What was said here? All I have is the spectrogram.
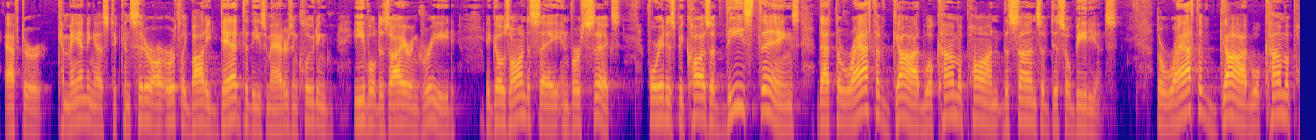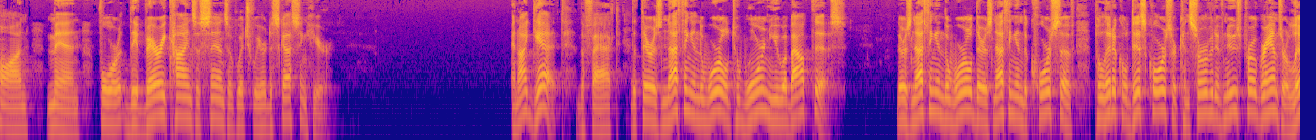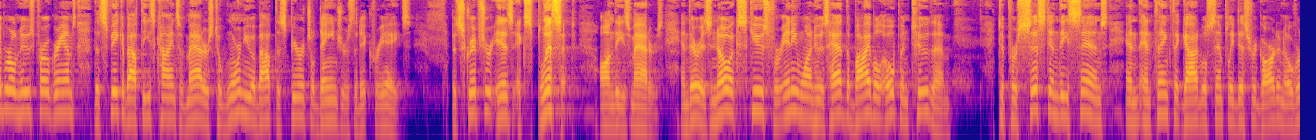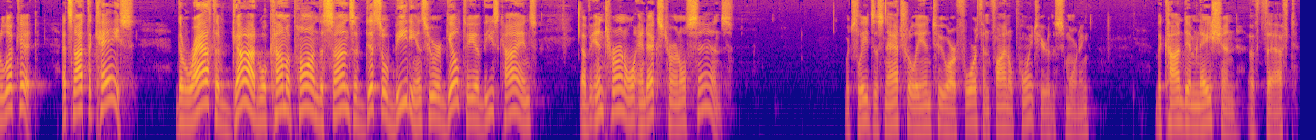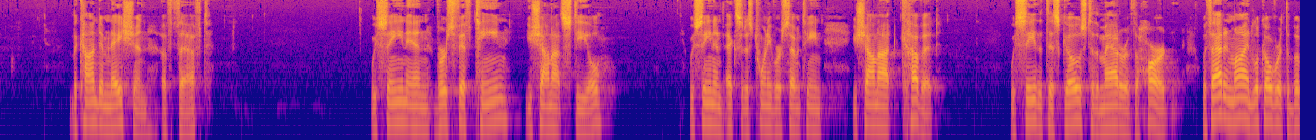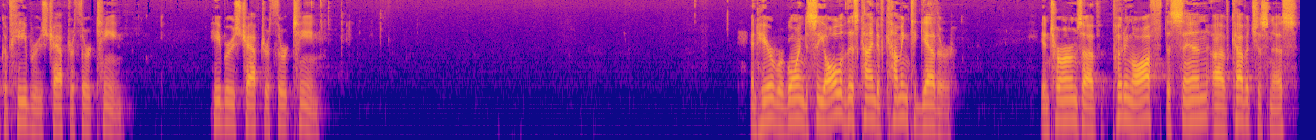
after commanding us to consider our earthly body dead to these matters including evil desire and greed, it goes on to say in verse 6, for it is because of these things that the wrath of God will come upon the sons of disobedience. The wrath of God will come upon men for the very kinds of sins of which we are discussing here. And I get the fact that there is nothing in the world to warn you about this. There is nothing in the world, there is nothing in the course of political discourse or conservative news programs or liberal news programs that speak about these kinds of matters to warn you about the spiritual dangers that it creates. But Scripture is explicit on these matters. And there is no excuse for anyone who has had the Bible open to them to persist in these sins and, and think that God will simply disregard and overlook it. That's not the case. The wrath of God will come upon the sons of disobedience who are guilty of these kinds of internal and external sins. Which leads us naturally into our fourth and final point here this morning the condemnation of theft. The condemnation of theft. We've seen in verse 15, you shall not steal. We've seen in Exodus 20, verse 17, you shall not covet. We see that this goes to the matter of the heart. With that in mind, look over at the book of Hebrews, chapter 13. Hebrews chapter 13. And here we're going to see all of this kind of coming together in terms of putting off the sin of covetousness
